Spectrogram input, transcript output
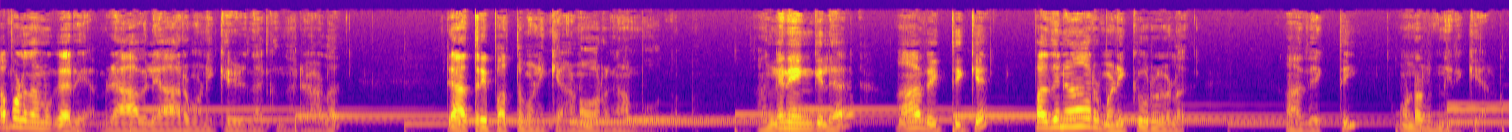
അപ്പോൾ നമുക്കറിയാം രാവിലെ ആറ് മണിക്ക് എഴുന്നേൽക്കുന്ന ഒരാൾ രാത്രി പത്ത് മണിക്കാണ് ഉറങ്ങാൻ പോകുന്നത്. അങ്ങനെയെങ്കിൽ ആ വ്യക്തിക്ക് പതിനാറ് മണിക്കൂറുകൾ ആ വ്യക്തി ഉണർന്നിരിക്കുകയാണ്.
